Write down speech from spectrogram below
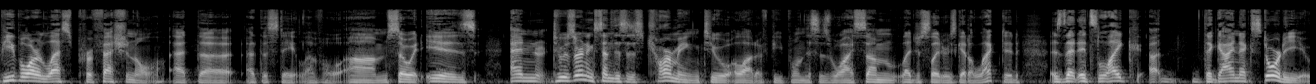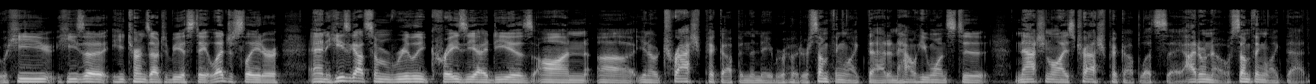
People are less professional at the at the state level, um, so it is. And to a certain extent, this is charming to a lot of people, and this is why some legislators get elected. Is that it's like uh, the guy next door to you. He he's a he turns out to be a state legislator, and he's got some really crazy ideas on uh, you know trash pickup in the neighborhood or something like that, and how he wants to nationalize trash pickup. Let's say I don't know something like that.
